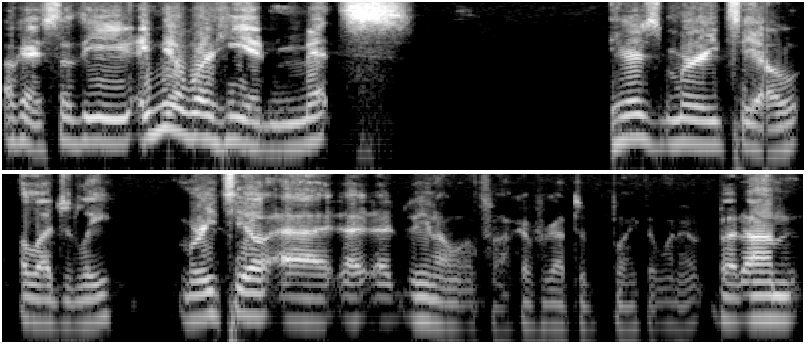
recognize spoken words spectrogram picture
Okay, so the email where he admits here's Maurizio allegedly. Maurizio, you know, oh, fuck, I forgot to blank that one out. But um,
